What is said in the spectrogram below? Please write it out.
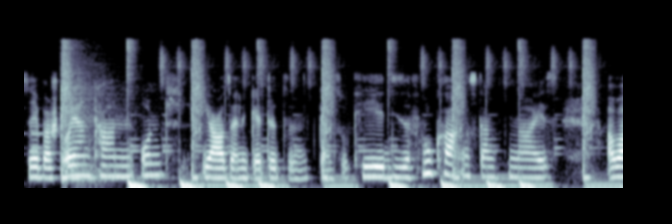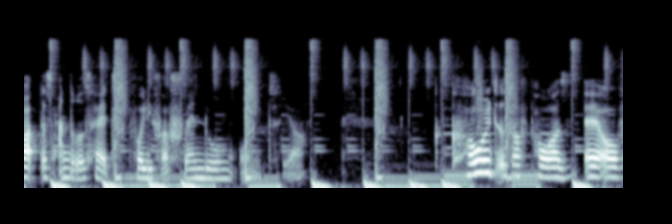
selber steuern kann. Und ja, seine Gadgets sind ganz okay. Dieser Flughaken ist ganz nice. Aber das andere ist halt voll die Verschwendung und ja. Cold ist auf Power äh, auf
